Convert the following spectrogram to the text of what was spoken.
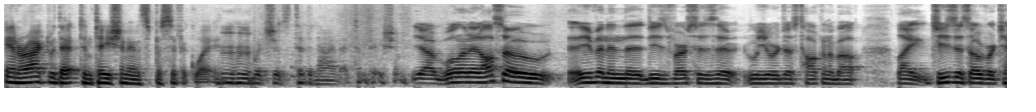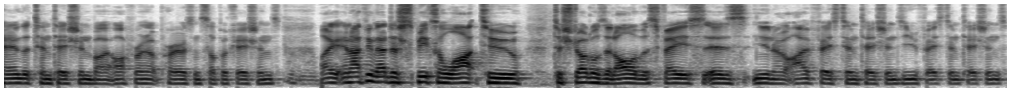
interact with that temptation in a specific way, mm-hmm. which is to deny that temptation. Yeah, well, and it also even in the these verses that we were just talking about, like Jesus overcame the temptation by offering up prayers and supplications, mm-hmm. like, and I think that just speaks a lot to to struggles that all of us face. Is you know I've faced temptations, you face temptations,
